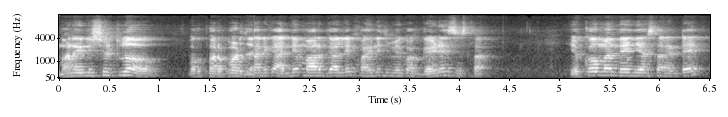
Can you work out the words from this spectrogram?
మన ఇన్స్టిట్యూట్లో ఒక పొరపాటు దానికి అన్ని మార్గాల్ని పైనుంచి మీకు ఒక గైడెన్స్ ఇస్తారు. ఎక్కువ మంది ఏం చేస్తారంటే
